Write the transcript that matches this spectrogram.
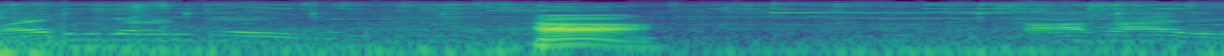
वाईट गॅरंटी आहे. हा. आहे.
